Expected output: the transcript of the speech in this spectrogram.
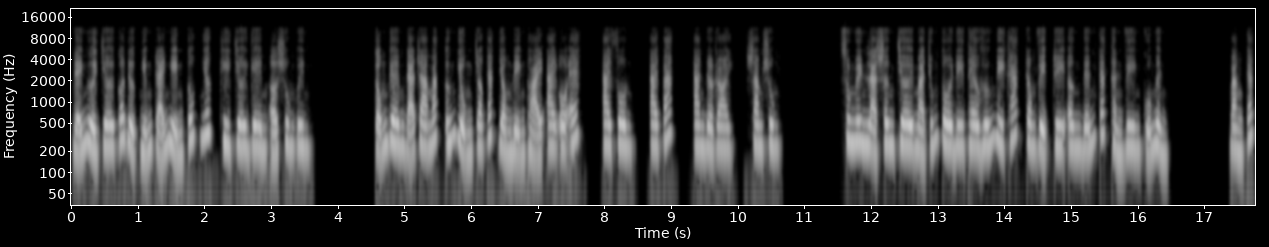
Để người chơi có được những trải nghiệm tốt nhất khi chơi game ở Sunwin. Cổng game đã ra mắt ứng dụng cho các dòng điện thoại iOS, iPhone, iPad, Android, Samsung. Sunwin là sân chơi mà chúng tôi đi theo hướng đi khác trong việc tri ân đến các thành viên của mình. Bằng cách,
